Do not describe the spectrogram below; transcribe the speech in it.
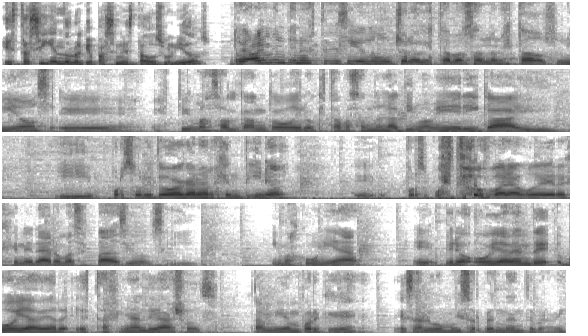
¿Estás siguiendo lo que pasa en Estados Unidos? Realmente no estoy siguiendo mucho lo que está pasando en Estados Unidos, eh, estoy más al tanto de lo que está pasando en Latinoamérica y, por sobre todo acá en Argentina, eh, por supuesto para poder generar más espacios y, más comunidad, eh, pero obviamente voy a ver esta final de gallos también porque es algo muy sorprendente para mí.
